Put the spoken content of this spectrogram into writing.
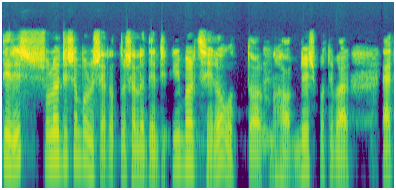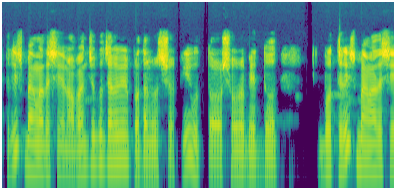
তিরিশ, ষোলোই ডিসেম্বর উনিশশো একাত্তর সালে দিনটি কি বার ছিল? উত্তর, ঘ, বৃহস্পতিবার। একত্রিশ, বাংলাদেশের নবায়নযোগ্য জ্বালানির প্রধান উৎস কি? উত্তর, সৌরবিদ্যুৎ। বত্রিশ, বাংলাদেশে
